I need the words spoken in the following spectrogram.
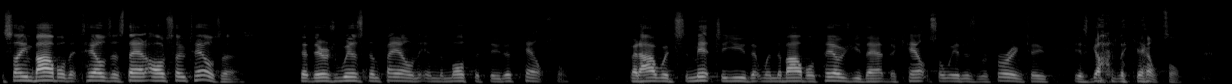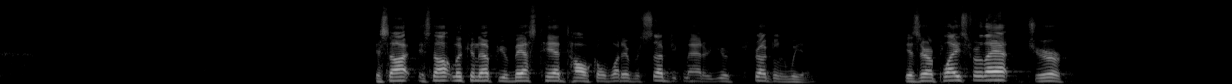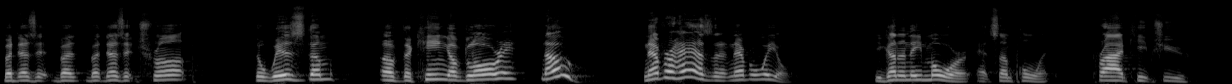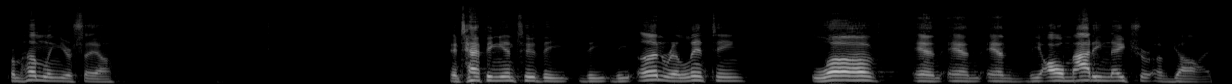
The same Bible that tells us that also tells us that there's wisdom found in the multitude of counsel. But I would submit to you that when the Bible tells you that, the counsel it is referring to is godly counsel. It's not, it's not looking up your best TED talk on whatever subject matter you're struggling with. Is there a place for that? Sure. But does it, but, but does it trump the wisdom of the King of glory? No. Never has, and it never will. You're going to need more at some point. Pride keeps you from humbling yourself and tapping into the, the, the unrelenting love and, and, and the almighty nature of God.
